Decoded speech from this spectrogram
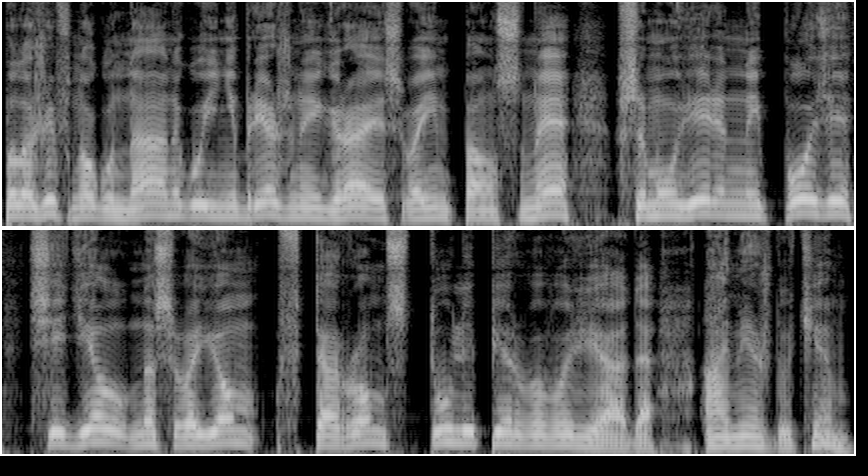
положив ногу на ногу и небрежно играя своим пансне, в самоуверенной позе сидел на своем втором стуле первого ряда, а между тем...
